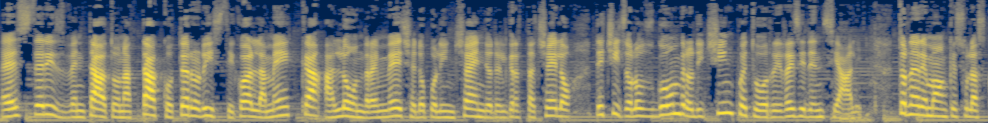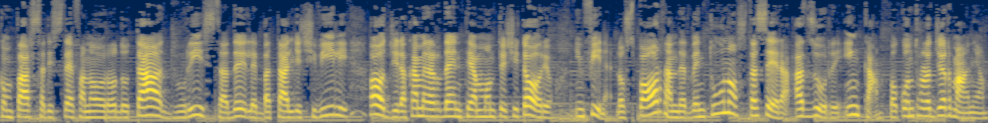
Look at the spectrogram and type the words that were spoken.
Esteri, sventato un attacco terroristico alla Mecca, a Londra invece, dopo l'incendio del grattacielo, deciso lo sgombero di cinque torri residenziali. Torneremo anche sulla scomparsa di Stefano Rodotà, giurista delle battaglie civili, oggi la Camera Ardente a Montecitorio. Infine, lo sport, under 21, stasera azzurri in campo contro la Germania.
